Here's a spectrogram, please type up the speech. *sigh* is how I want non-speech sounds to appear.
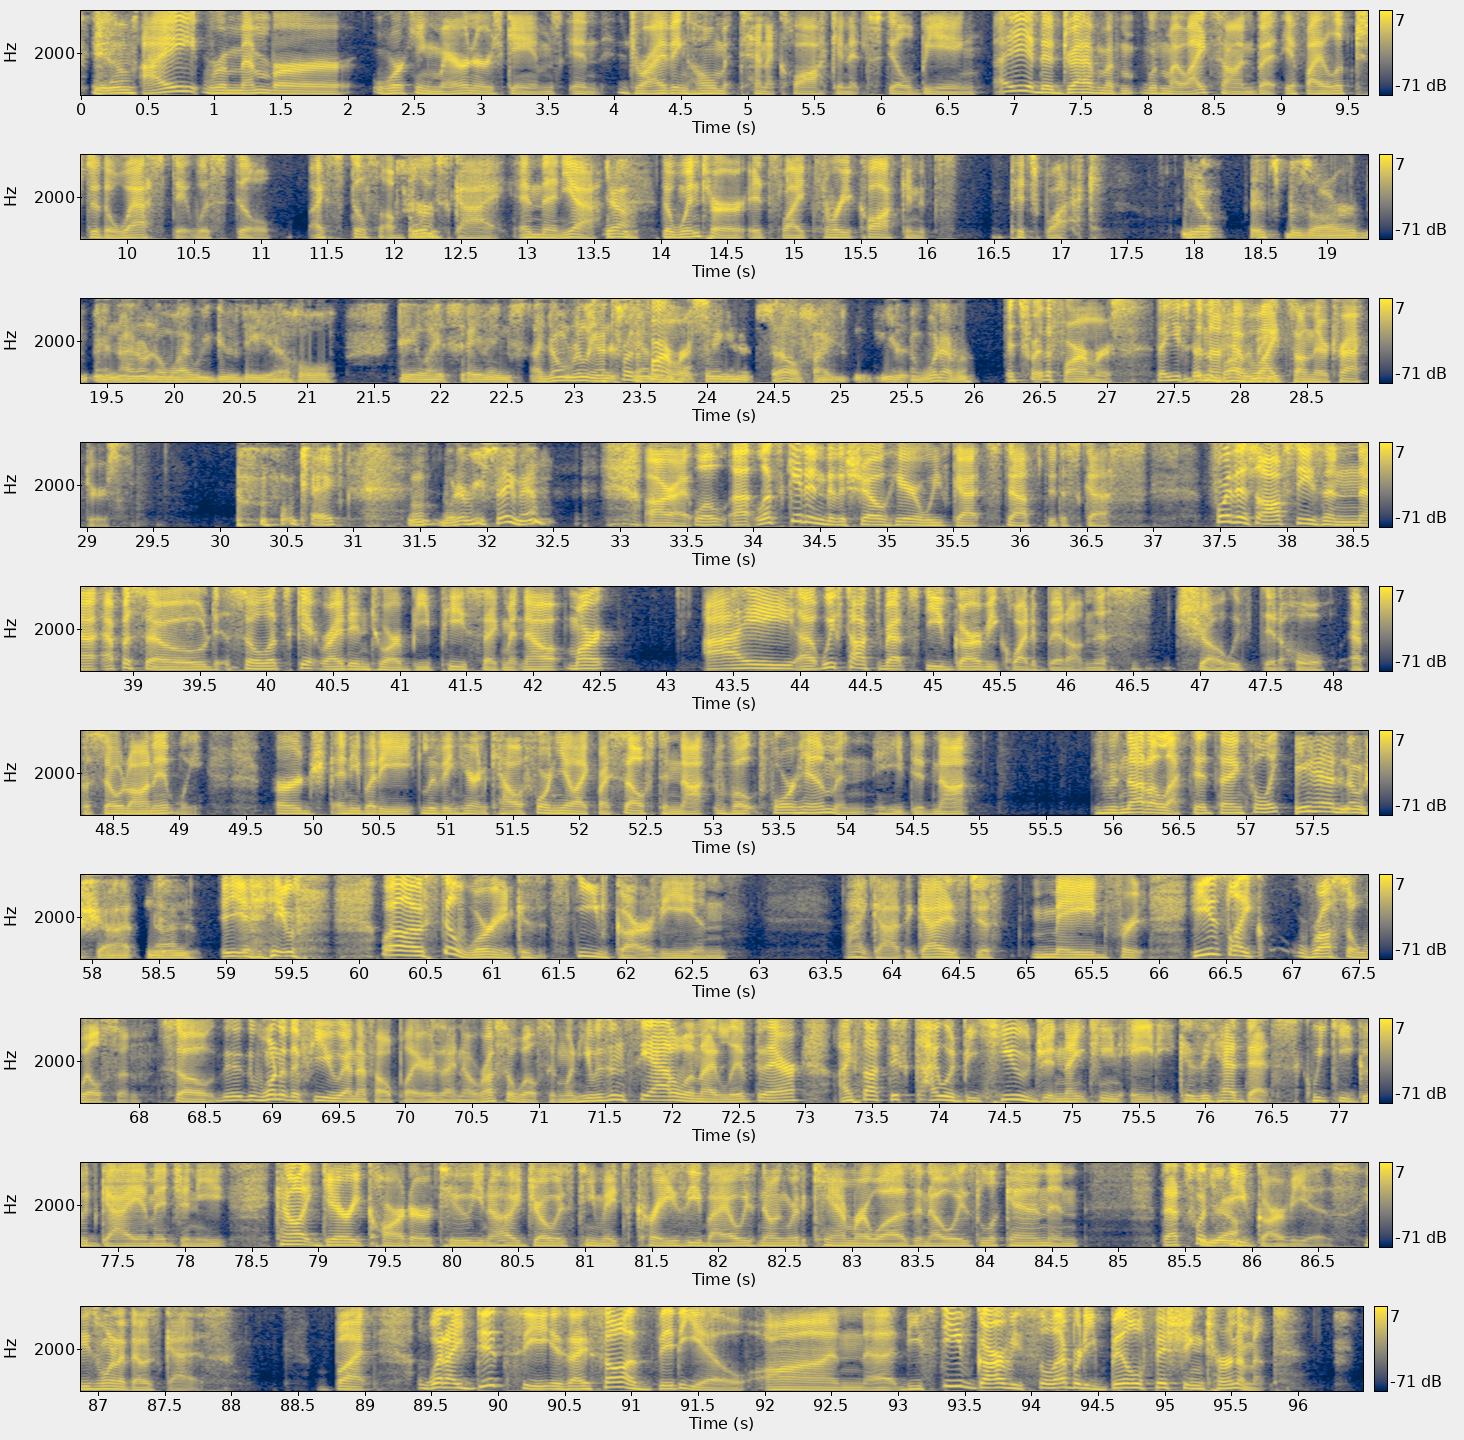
You know, *laughs* I remember working Mariners games and driving home at 10 o'clock and it still being, I had to drive with, with my lights on, but if I looked to the west, it was still, I still saw sure. blue sky. And then, yeah, yeah, the winter, it's like three o'clock and it's pitch black. Yep. It's bizarre. And I don't know why we do the uh, whole daylight savings. I don't really understand the, the, whole thing in itself. I, you know, whatever. It's for the farmers. They used to not have me. lights on their tractors. *laughs* okay. Well, whatever you say, man. All right. Well, uh, let's get into the show here. We've got stuff to discuss for this off-season uh, episode. So let's get right into our BP segment. Now, Mark, I uh, we've talked about Steve Garvey quite a bit on this show. We've did a whole episode on him. We urged anybody living here in California like myself to not vote for him, and he did not. He was not elected, thankfully. He had no shot, none. *laughs* He, he, well, I was still worried because it's Steve Garvey, and my God, the guy is just made for. He's like Russell Wilson. So the, the, one of the few NFL players I know, Russell Wilson. When he was in Seattle and I lived there, I thought this guy would be huge in 1980 because he had that squeaky good guy image, and he kind of like Gary Carter too. You know how he drove his teammates crazy by always knowing where the camera was and always looking, and that's what yeah. Steve Garvey is. He's one of those guys. But what I did see is I saw a video on uh, the Steve Garvey Celebrity Bill Fishing Tournament.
